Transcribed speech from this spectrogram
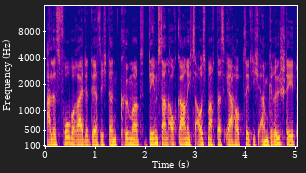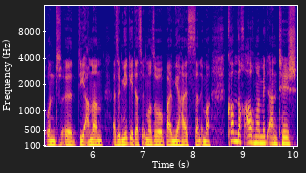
alles vorbereitet, der sich dann kümmert, dem es dann auch gar nichts ausmacht, dass er hauptsächlich am Grill steht und äh, die anderen, also mir geht das immer so, bei mir heißt es dann immer, komm doch auch mal mit an den Tisch,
